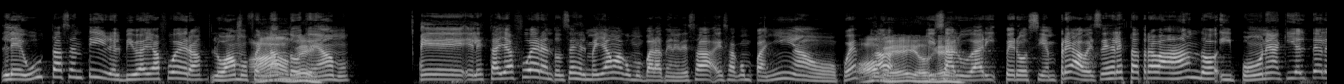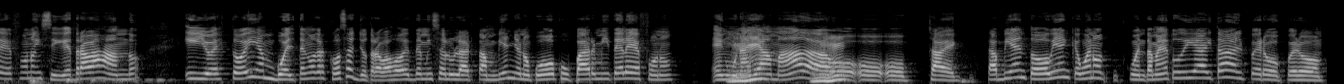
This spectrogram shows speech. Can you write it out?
le gusta sentir, él vive allá afuera, lo amo, Ah, Fernando, te amo. Eh, él está allá afuera, entonces él me llama como para tener esa, esa compañía o pues Ok, nada, ok. y saludar. Y, pero siempre, a veces él está trabajando y pone aquí el teléfono y sigue trabajando. Y yo estoy envuelta en otras cosas. Yo trabajo desde mi celular también. Yo no puedo ocupar mi teléfono en una Ujú, llamada ujú. o, o, o, ¿sabes? ¿Estás bien? ¿Todo bien? Que bueno, cuéntame de tu día y tal, pero, pero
